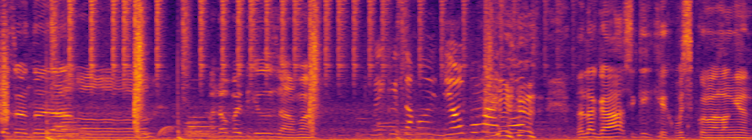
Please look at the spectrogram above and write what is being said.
Kasundo na ako. Ano ba hindi ka sasama? May quiz ako, hindi ako pumasok. Talaga? Sige, kikwis ko na lang yun.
